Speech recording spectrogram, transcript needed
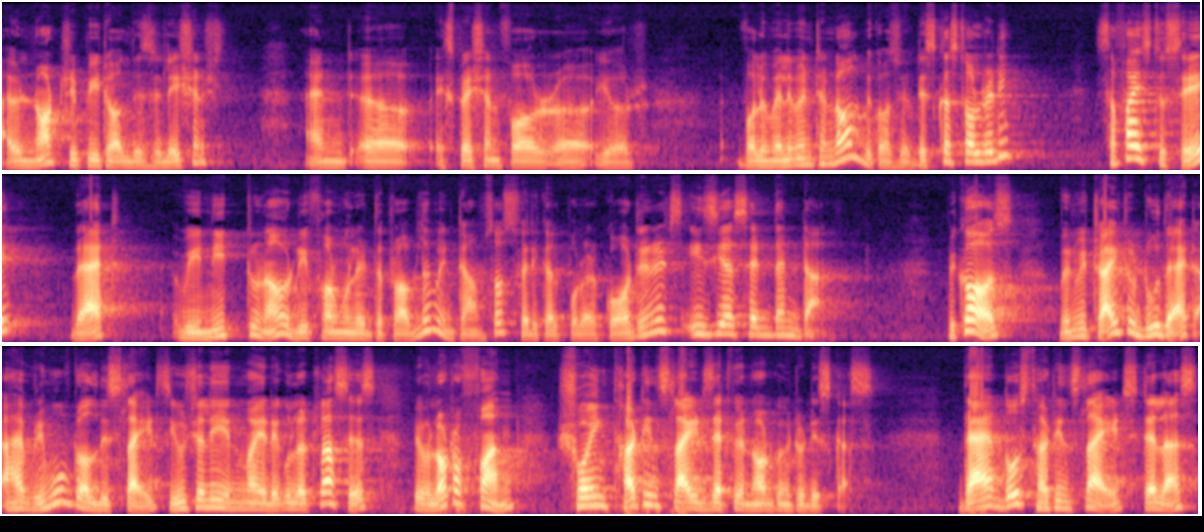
I will not repeat all these relations and uh, expression for uh, your volume element and all because we have discussed already. Suffice to say that we need to now reformulate the problem in terms of spherical polar coordinates easier said than done. Because when we try to do that I have removed all these slides usually in my regular classes we have a lot of fun showing 13 slides that we are not going to discuss. That those 13 slides tell us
